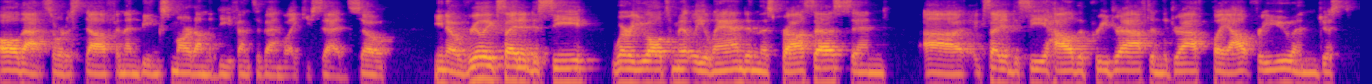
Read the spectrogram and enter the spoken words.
all that sort of stuff, and then being smart on the defensive end, like you said. So, you know, really excited to see where you ultimately land in this process and uh, excited to see how the pre-draft and the draft play out for you and just,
